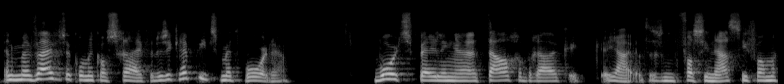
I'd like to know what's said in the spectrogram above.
En op mijn vijfde kon ik al schrijven. Dus ik heb iets met woorden woordspelingen, taalgebruik. Ik, ja, het is een fascinatie van me.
